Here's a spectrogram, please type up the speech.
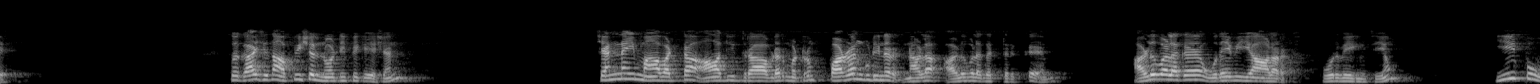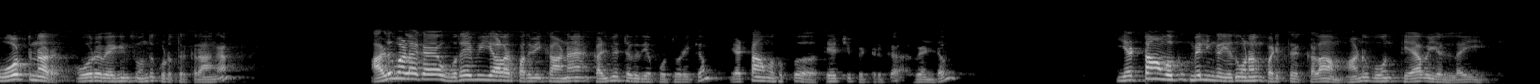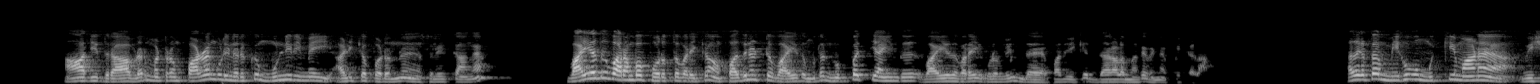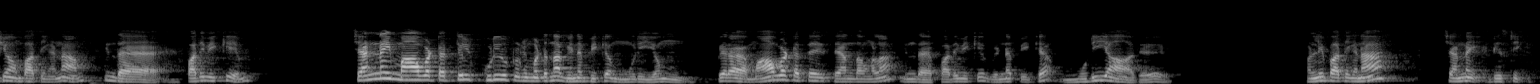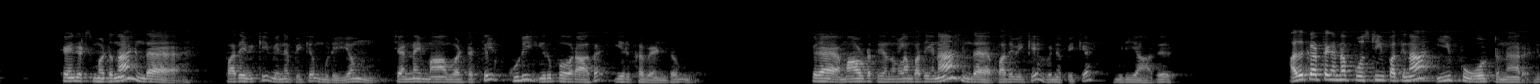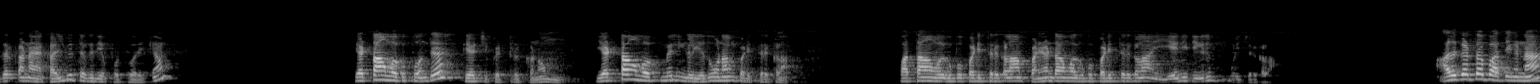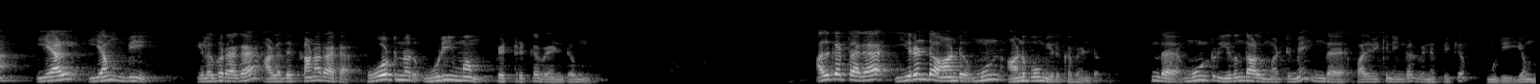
ஸோ காய்ஸ் இதுதான் அஃபிஷியல் நோட்டிஃபிகேஷன் சென்னை மாவட்ட ஆதி திராவிடர் மற்றும் பழங்குடியினர் நல அலுவலகத்திற்கு அலுவலக உதவியாளர் ஒரு வேகன்சியும் ஈப்பு ஓட்டுநர் ஒரு வேகன்சி வந்து கொடுத்துருக்குறாங்க. அலுவலக உதவியாளர் பதவிக்கான கல்வி தகுதியை பொறுத்த வரைக்கும் எட்டாம் வகுப்பு தேர்ச்சி பெற்றிருக்க வேண்டும். எட்டாம் வகுப்பு மேல் நீங்கள் எது வேணாலும் படித்திருக்கலாம். அனுபவம் தேவையில்லை. ஆதி திராவிடர் மற்றும் பழங்குடியினருக்கு முன்னுரிமை அளிக்கப்படும்னு சொல்லியிருக்காங்க. வயது வரம்பை பொறுத்த வரைக்கும் பதினெட்டு வயது முதல் முப்பத்தி ஐந்து வயது வரை உள்ளவர்கள் இந்த பதவிக்கு தாராளமாக விண்ணப்பிக்கலாம். அதுக்கடுத்த மிகவும் முக்கியமான விஷயம் பார்த்தீங்கன்னா இந்த பதவிக்கு சென்னை மாவட்டத்தில் குடியிருப்பவர்கள் மட்டும்தான் விண்ணப்பிக்க முடியும். பிற மாவட்டத்தை சேர்ந்தவங்களாம் இந்த பதவிக்கு விண்ணப்பிக்க முடியாது. ஒன்லி பார்த்தீங்கன்னா சென்னை டிஸ்ட்ரிக்ட் கேண்டிடேட்ஸ் மட்டும்தான் இந்த பதவிக்கு விண்ணப்பிக்க முடியும். சென்னை மாவட்டத்தில் குடி இருப்பவராக இருக்க வேண்டும். பிற மாவட்டத்தை சேர்ந்தவங்களாம் பார்த்தீங்கன்னா இந்த பதவிக்கு விண்ணப்பிக்க முடியாது. அதுக்கடுத்து என்ன போஸ்டிங் பார்த்தீங்கன்னா ஈப்பு ஓட்டுநர். இதற்கான கல்வி தகுதியை பொறுத்த வரைக்கும் எட்டாம் வகுப்பு வந்து தேர்ச்சி பெற்றிருக்கணும். எட்டாம் வகுப்பு மேல் நீங்கள் எது வேணாலும் படித்திருக்கலாம். பத்தாம் வகுப்பு படித்திருக்கலாம் பன்னிரெண்டாம் வகுப்பு படித்திருக்கலாம் எனி டிகிரி முடிச்சிருக்கலாம் அதுக்கடுத்த பார்த்தீங்கன்னா எல்எம்வி இலகுரக அல்லது கனரக ஓட்டுநர் உரிமம் பெற்றிருக்க வேண்டும். அதுக்கடுத்தாக இரண்டு ஆண்டு முன் அனுபவம் இருக்க வேண்டும். இந்த மூன்று இருந்தால் மட்டுமே இந்த பதவிக்கு நீங்கள் விண்ணப்பிக்க முடியும்.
